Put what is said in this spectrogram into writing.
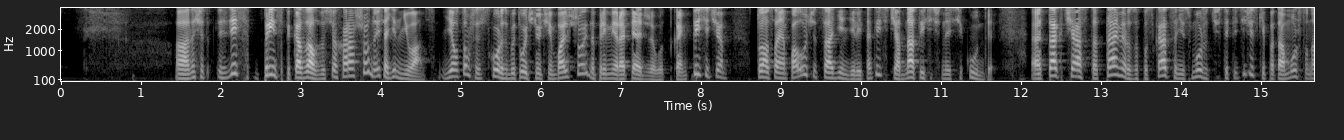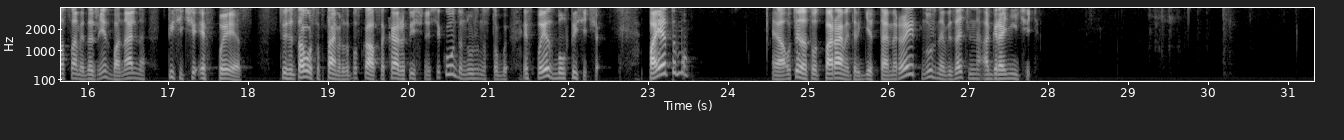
А, значит, здесь, в принципе, казалось бы, все хорошо, но есть один нюанс. Дело в том, что если скорость будет очень-очень большой, например, опять же, вот какая-нибудь тысяча, то у нас с вами получится 1 делить на 1000, 1 тысячная секунды. Э, так часто таймер запускаться не сможет чисто физически, потому что у нас с вами даже нет банально 1000 FPS. То есть для того, чтобы таймер запускался каждую тысячную секунду, нужно, чтобы FPS был 1000. Поэтому э, вот этот вот параметр getTimerRate нужно обязательно ограничить.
